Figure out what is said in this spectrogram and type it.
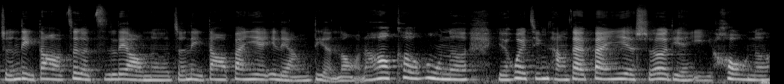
整理到这个资料呢整理到半夜一两点哦，然后客户呢也会经常在半夜。十二点以后呢，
